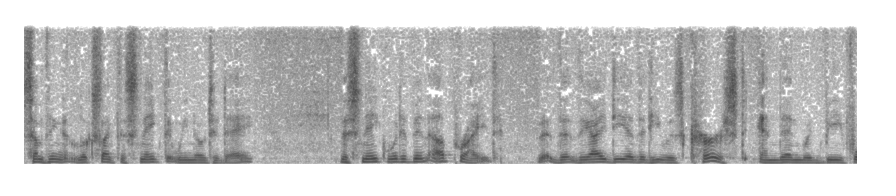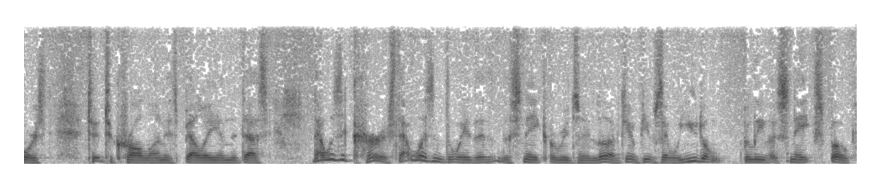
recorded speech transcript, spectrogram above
something that looks like the snake that we know today? The snake would have been upright the, the, the, idea that he was cursed and then would be forced to, to crawl on his belly in the dust, that was a curse. That wasn't the way the, the snake originally looked. You know, people say, well, you don't believe a snake spoke.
